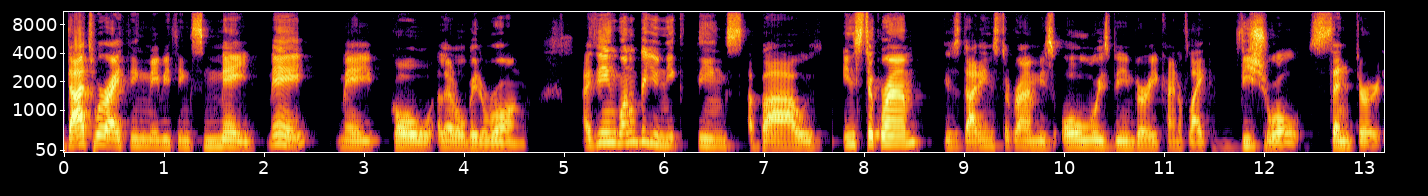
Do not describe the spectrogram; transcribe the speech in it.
that's where I think maybe things may, may, may go a little bit wrong. I think one of the unique things about Instagram is that Instagram is always being very kind of like visual centered.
